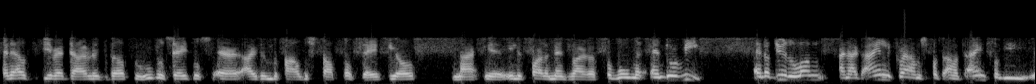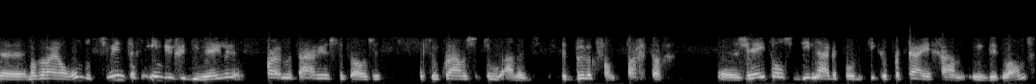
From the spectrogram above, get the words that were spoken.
En elke keer werd duidelijk welke hoeveel zetels er uit een bepaalde stad of regio naar, eh, in het parlement waren verwonnen en door wie. En dat duurde lang en uiteindelijk kwamen ze pas aan het eind van die, eh, want er waren al 120 individuele parlementariërs gekozen. En toen kwamen ze toe aan het, de bulk van 80 eh, zetels die naar de politieke partijen gaan in dit land.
